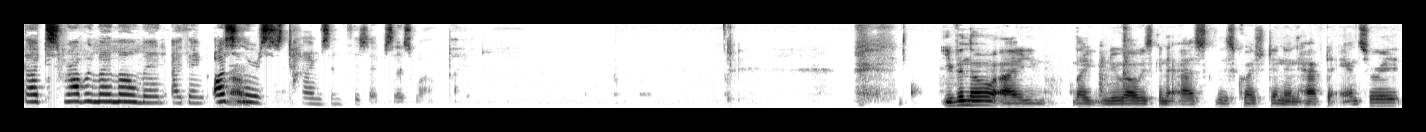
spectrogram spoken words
that's probably my moment. I think. Also, um, there's times in physics as well, but. Even though I like knew I was gonna ask this question and have to answer it,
